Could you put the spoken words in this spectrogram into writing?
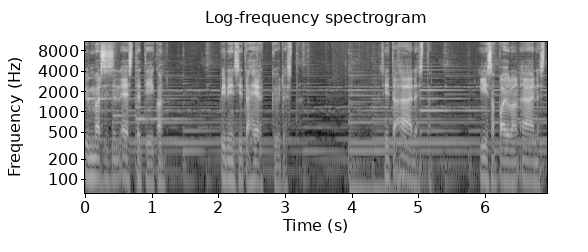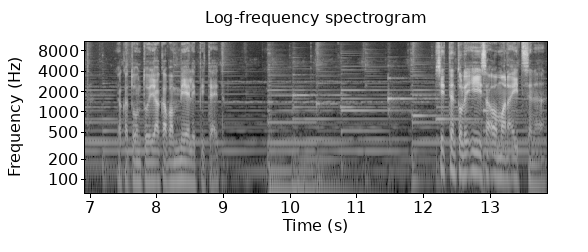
Ymmärsin sen estetiikan, pidin siitä herkkyydestä. Siitä äänestä, Iisa Pajulan äänestä, joka tuntui jakavan mielipiteitä. Sitten tuli Iisa omana itsenään.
